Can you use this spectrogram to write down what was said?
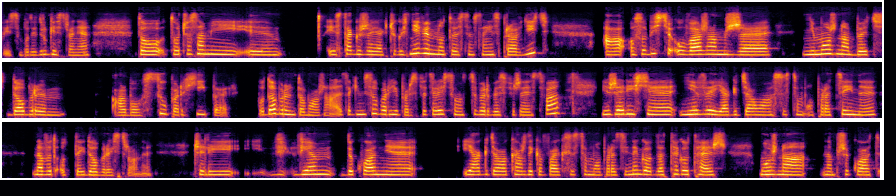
jestem po tej drugiej stronie, to, to czasami jest tak, że jak czegoś nie wiem, no to jestem w stanie sprawdzić, a osobiście uważam, że nie można być dobrym albo super, hiper, bo dobrym to można, ale takim super, hiper specjalistą z cyberbezpieczeństwa, jeżeli się nie wie, jak działa system operacyjny, nawet od tej dobrej strony. Czyli wiem dokładnie, jak działa każdy kawałek systemu operacyjnego, dlatego też można na przykład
